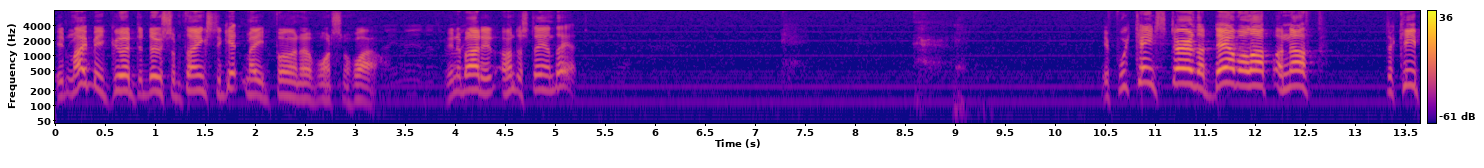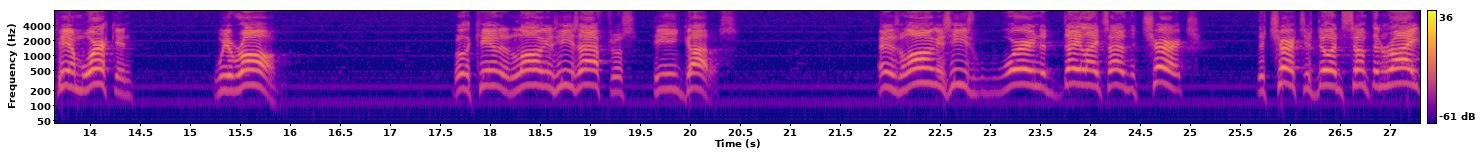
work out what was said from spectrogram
It might be good to do some things to get made fun of once in a while. Anybody understand that? If we can't stir the devil up enough to keep him working, we're wrong. Brother Ken, as long as he's after us, he ain't got us. And as long as he's wearing the daylights out of the church, the church is doing something right.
